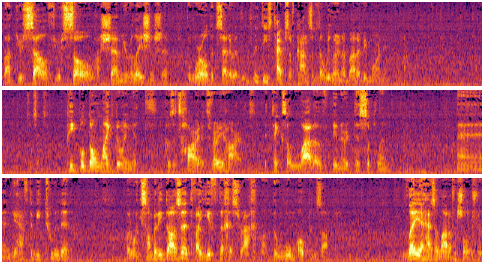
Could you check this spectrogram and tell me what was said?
about yourself, your soul, Hashem, your relationship, the world, etc. These types of concepts that we learn about every morning. People don't like doing it because it's hard. It's very hard. It takes a lot of inner discipline, and you have to be tuned in. But when somebody does it, the womb opens up. Leah has a lot of children.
